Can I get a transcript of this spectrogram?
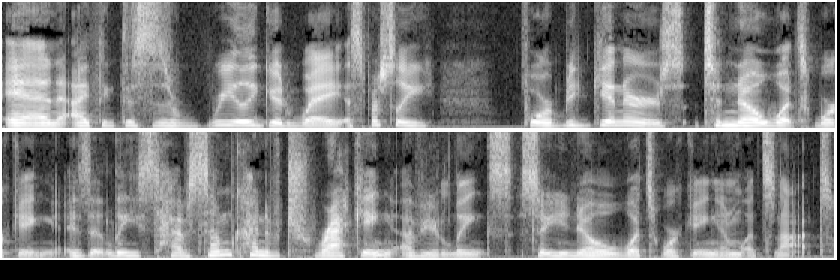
And I think this is a really good way, especially for beginners to know what's working, is at least have some kind of tracking of your links so you know what's working and what's not.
